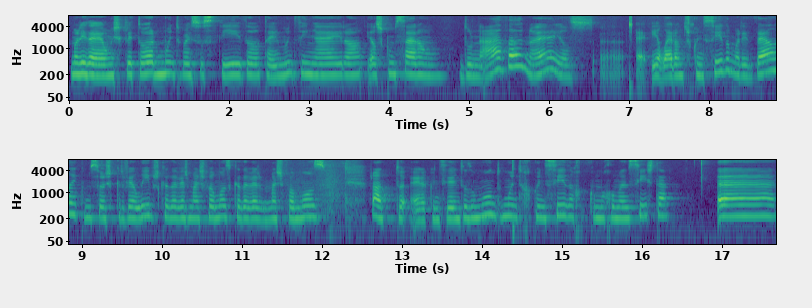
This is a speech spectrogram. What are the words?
O marido é um escritor muito bem sucedido, tem muito dinheiro. Eles começaram do nada, não é? Eles, eh, ele era um desconhecido, o marido dela, e começou a escrever livros cada vez mais famoso, cada vez mais famoso. Pronto, era conhecido em todo o mundo, muito reconhecido como romancista. Ah,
